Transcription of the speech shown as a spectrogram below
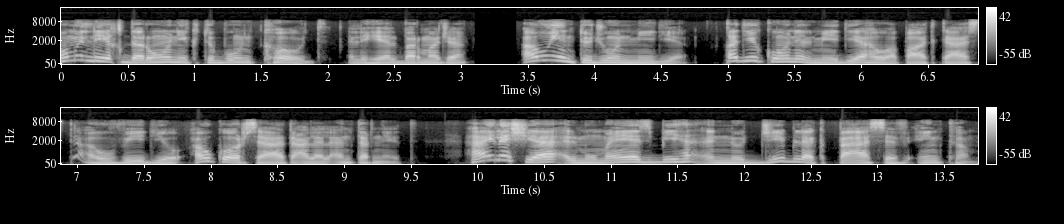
هم اللي يقدرون يكتبون كود اللي هي البرمجة أو ينتجون ميديا. قد يكون الميديا هو بودكاست أو فيديو أو كورسات على الأنترنت. هاي الأشياء المميز بيها أنه تجيب لك passive income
